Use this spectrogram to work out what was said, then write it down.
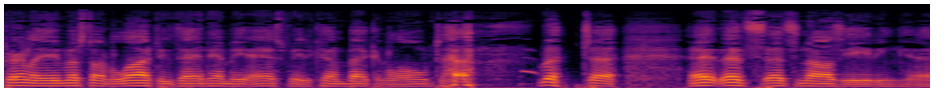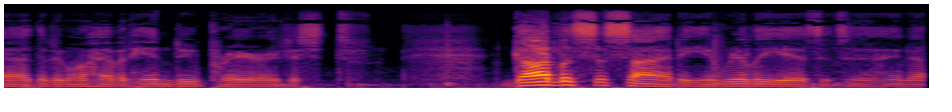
Apparently, they must not have liked it. They hadn't had me ask me to come back in a long time. but uh, that's that's nauseating uh, that they're going to have a Hindu prayer. It just godless society. It really is. It's a, in, a,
